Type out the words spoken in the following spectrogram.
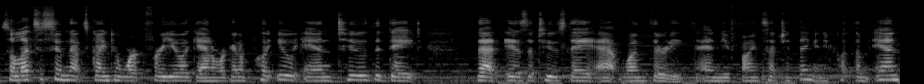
So let's assume that's going to work for you again. We're going to put you into the date that is a Tuesday at 1.30 and you find such a thing and you put them in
